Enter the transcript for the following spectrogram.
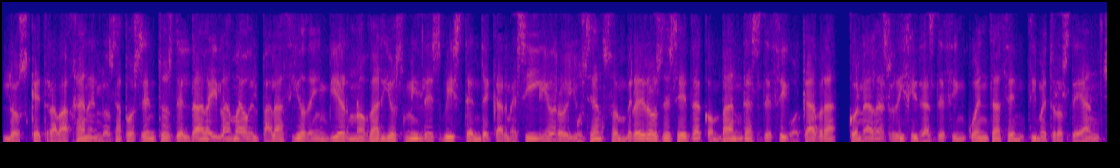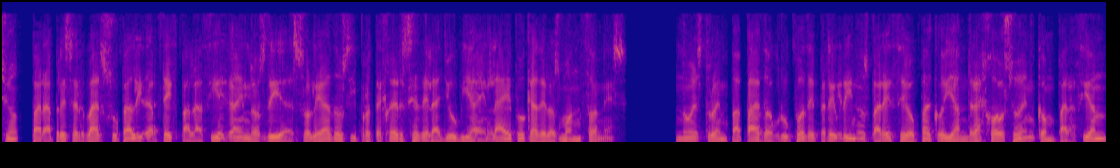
Los que trabajan en los aposentos del Dalai Lama o el Palacio de Invierno varios miles visten de carmesí y oro y usan sombreros de seda con bandas de cigocabra, con alas rígidas de 50 centímetros de ancho, para preservar su pálida tez palaciega en los días soleados y protegerse de la lluvia en la época de los monzones. Nuestro empapado grupo de peregrinos parece opaco y andrajoso en comparación,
